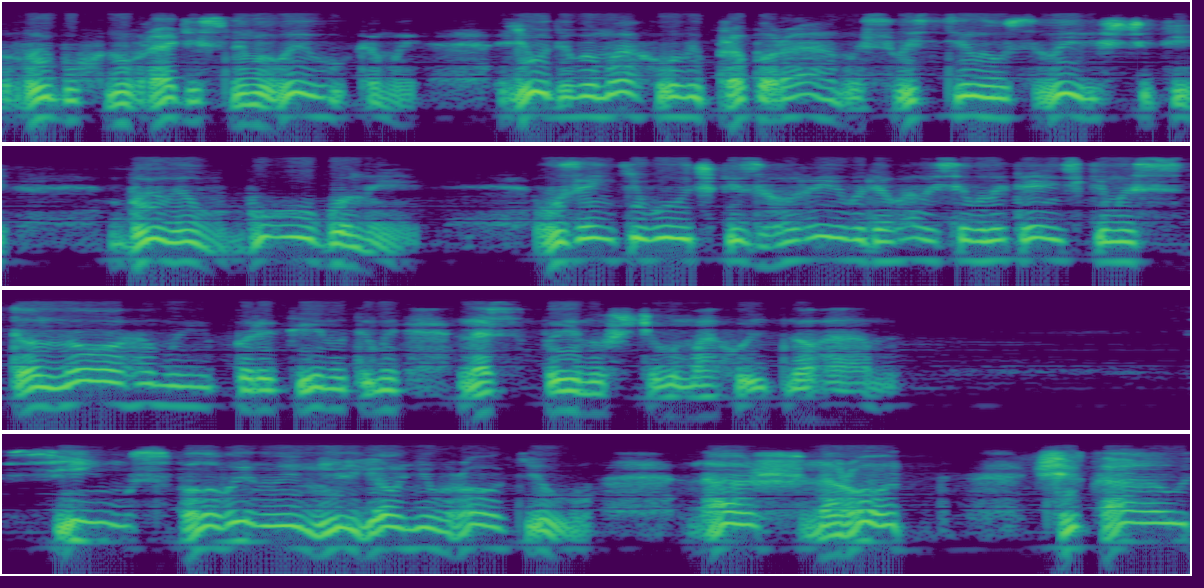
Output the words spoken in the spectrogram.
вибухнув радісними вигуками. Люди вимахували прапорами, свистіли у свищики, били в бубони. Вузенькі вулички згори видавалися велетенськими стоногами, перекинутими на спину, що вимахують ногами. Сім з половиною мільйонів років наш народ чекав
